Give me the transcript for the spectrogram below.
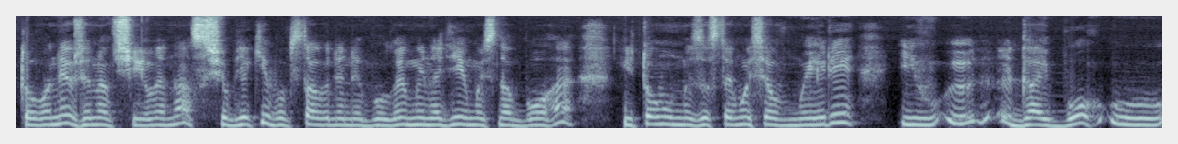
то вони вже навчили нас, щоб які б обставини не були, ми надіємося на Бога, і тому ми зостаємося в мирі, і е, дай Бог у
